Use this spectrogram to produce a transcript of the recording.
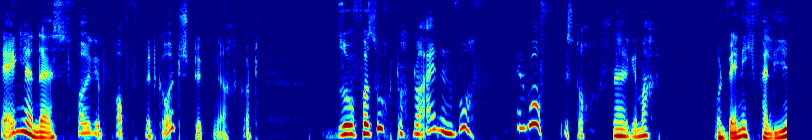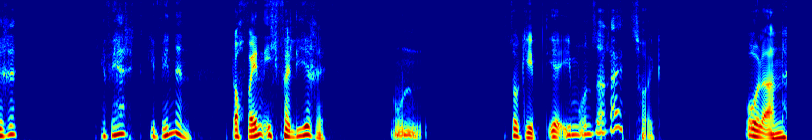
Der Engländer ist vollgepfropft mit Goldstücken, ach Gott. So versucht doch nur einen Wurf. Ein Wurf ist doch schnell gemacht. Und wenn ich verliere? Ihr werdet gewinnen. Doch wenn ich verliere, nun, so gebt ihr ihm unser Reitzeug. Wohlan.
